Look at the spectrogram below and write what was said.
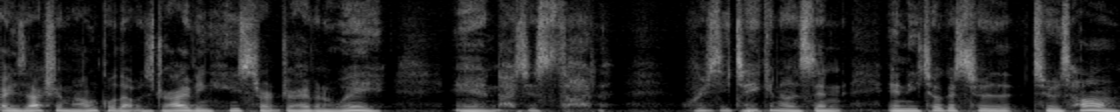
it was actually my uncle that was driving he started driving away and i just thought where's he taking us and and he took us to to his home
